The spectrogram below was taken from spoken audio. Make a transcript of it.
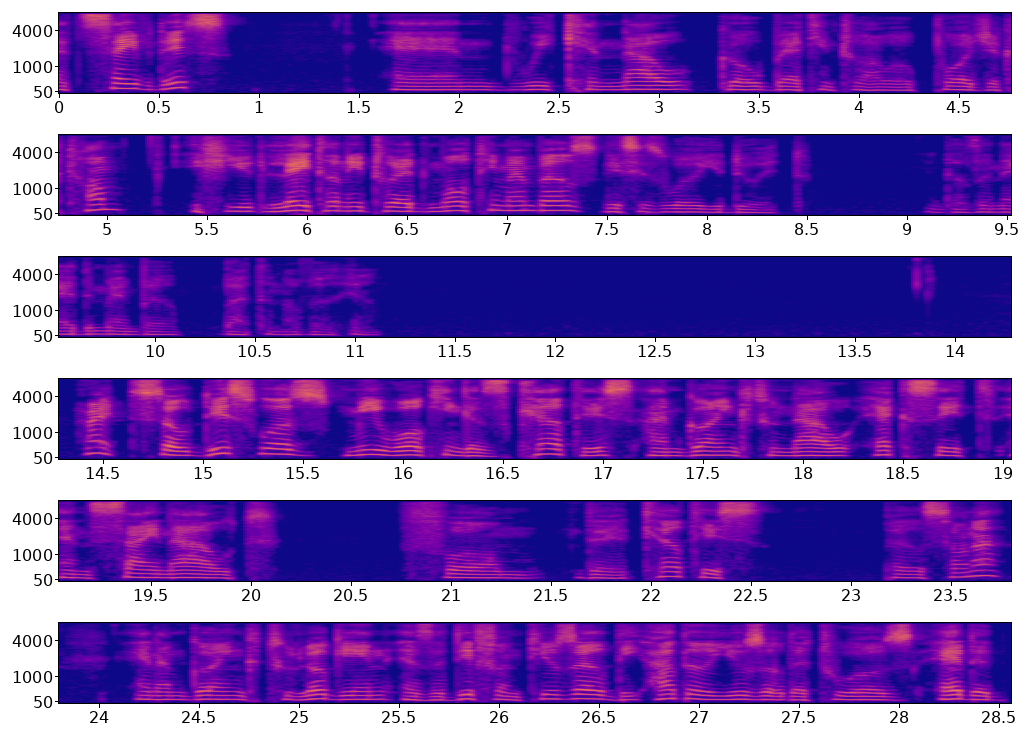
Let's save this and we can now go back into our project home. If you later need to add more team members, this is where you do it. There's an add member button over here. All right, so this was me working as Curtis. I'm going to now exit and sign out from the Curtis persona, and I'm going to log in as a different user, the other user that was added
